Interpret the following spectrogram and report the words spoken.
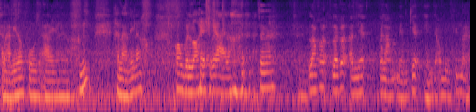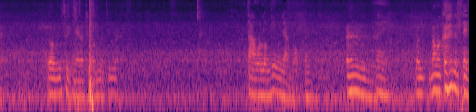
ขนาดนี้แล้วครูจะอายอะไรวะหึขนาดนี้แล้วห้องเป็นร้อยไม่อายแล้วใช่ไหมแล้วก็แล้วก็อันเนี้ยเวลาเนี่ยเมื่อกี้เห็นจะเอามือขึ้นมา เรารู้สึกไงเราถึงเอามือขึ้นมา ตามอารมณ์ที่มันอยากบอกไป เออให้มันมันก็ให้มันเต็ม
